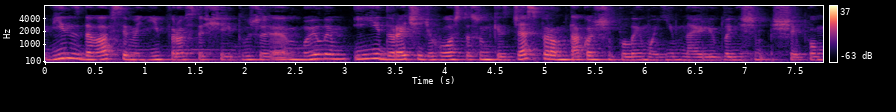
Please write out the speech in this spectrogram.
він здавався мені просто ще й дуже милим. І, до речі, його стосунки з Джеспером також були моїм найулюбленішим шипом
